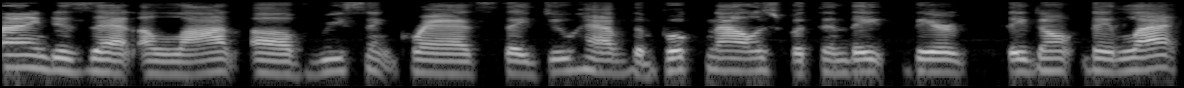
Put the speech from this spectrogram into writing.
I find is that a lot of recent grads they do have the book knowledge, but then they they're they don't they lack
